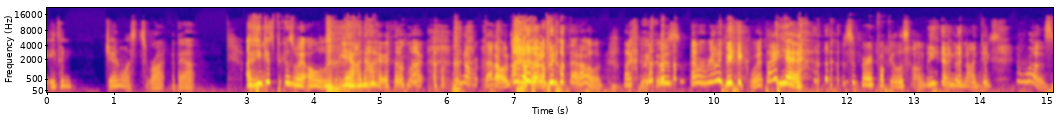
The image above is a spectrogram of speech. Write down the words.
even journalists write about. I think it's because we're old. Yeah, I know. I'm like, oh, we're not that old, surely. we're not that old. Like it was, they were really big, weren't they? yeah, it was a very popular song Yeah. in the nineties. It was.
